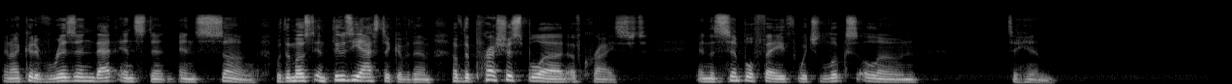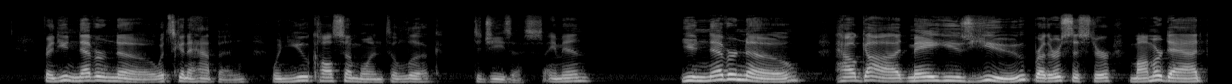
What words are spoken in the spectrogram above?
And I could have risen that instant and sung with the most enthusiastic of them of the precious blood of Christ and the simple faith which looks alone to Him. Friend, you never know what's going to happen when you call someone to look to Jesus. Amen? You never know how God may use you, brother or sister, mom or dad,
